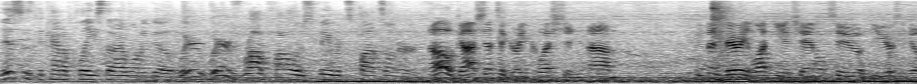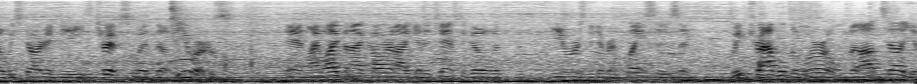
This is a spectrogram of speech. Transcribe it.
"This is the kind of place that I want to go"? Where Where's Rob Fowler's favorite spots on earth? Oh gosh, that's a great question. Um, we've been very lucky at Channel 2. A few years ago, we started these trips with uh, viewers, and my wife and I, Car and I, get a chance to go with viewers to different places, and we've traveled the world. But I'll tell you,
